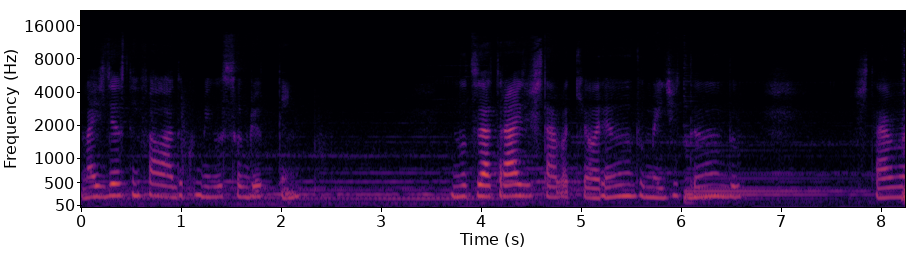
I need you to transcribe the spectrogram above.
mas Deus tem falado comigo sobre o tempo. Minutos atrás eu estava aqui orando, meditando, estava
